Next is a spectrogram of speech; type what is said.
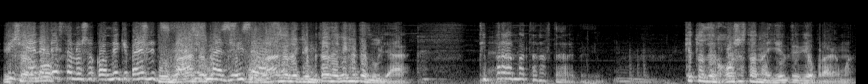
Ή ξέρω εγώ, Πηγαίνετε στο νοσοκομείο και παίρνετε τις συντάξεις σπουδάζατε, μαζί σας. σπουδάζατε και μετά δεν είχατε δουλειά. Τι πράγματα είναι αυτά ρε παιδί μου; Μμ. Και το δεχόσασταν να γίνεται ίδιο πράγμα.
